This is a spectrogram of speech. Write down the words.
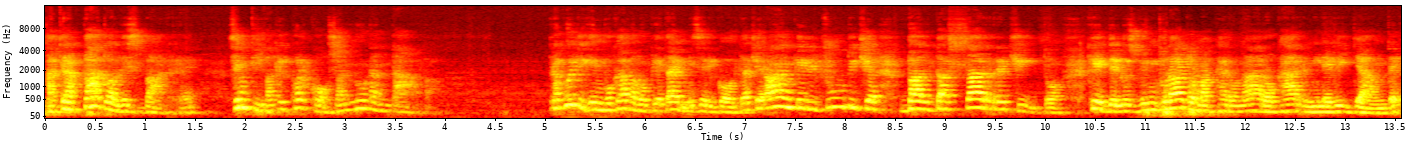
Aggrappato alle sbarre, sentiva che qualcosa non andava quelli che invocavano pietà e misericordia c'era anche il giudice Baldassar Recito, che dello sventurato maccaronaro Carmine Vigliante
